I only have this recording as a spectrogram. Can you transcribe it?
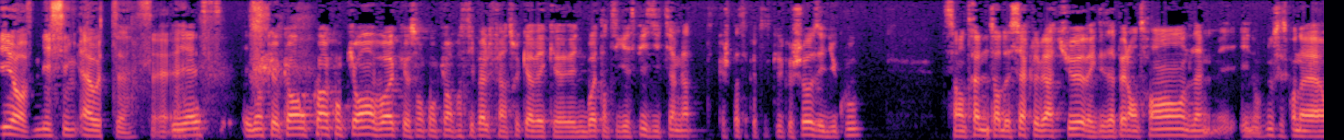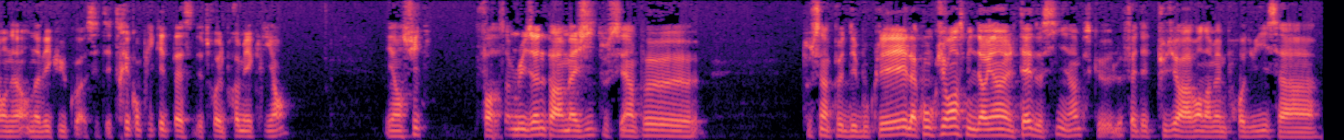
fear of missing out. Yes. Et donc, euh, quand, quand un concurrent voit que son concurrent principal fait un truc avec euh, une boîte anti-gaspi, il se dit tiens merde que je passe à côté de quelque chose. Et du coup, ça entraîne une sorte de cercle vertueux avec des appels entrants. Et donc nous, c'est ce qu'on a, on a, on a vécu quoi. C'était très compliqué de passer, de trouver le premier client. Et ensuite, for some reason, par magie, tout s'est un peu, tout s'est un peu débouclé. La concurrence, mine de rien, elle t'aide aussi, hein, parce que le fait d'être plusieurs à vendre un même produit, ça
